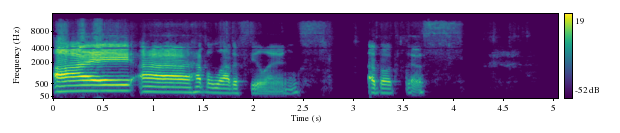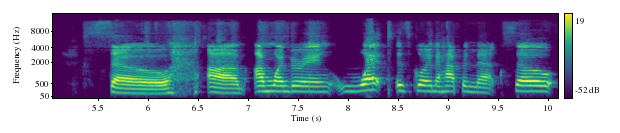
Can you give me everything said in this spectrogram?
I uh, have a lot of feelings about this. So um, I'm wondering what is going to happen next. So,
